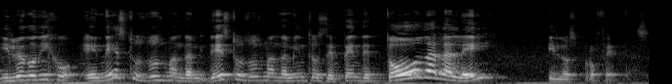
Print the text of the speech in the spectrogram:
Y luego dijo, en estos dos de estos dos mandamientos depende toda la ley y los profetas.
